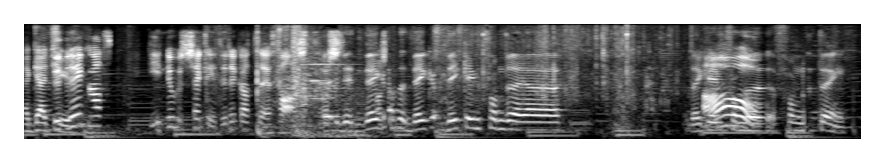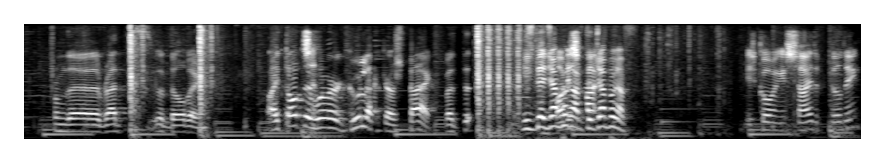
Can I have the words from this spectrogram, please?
I got Did you. they got? He knew exactly. Did they got the advanced? Was- They, they got the, they they came from the uh, they came Oh. from the from the thing from the red uh, building. I thought they were gulaggers back, but the, He's they're jumping this up, they're jumping up. He's going inside the building.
